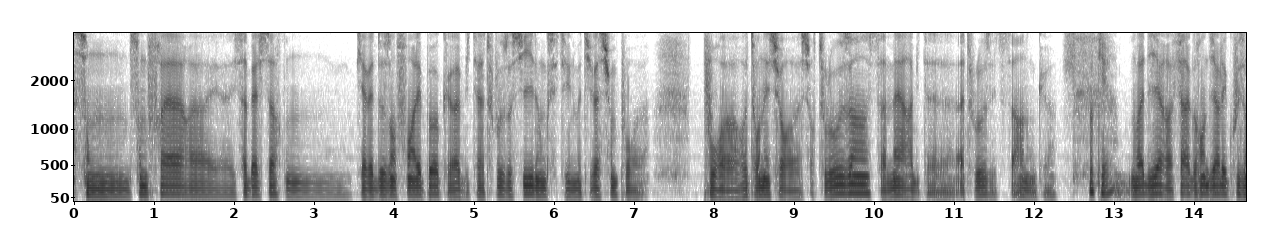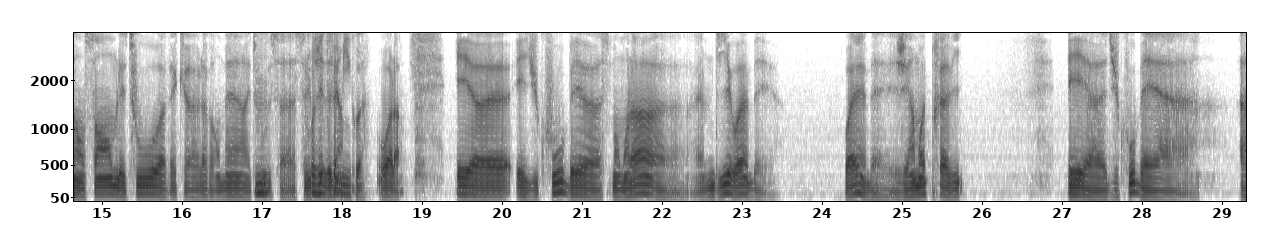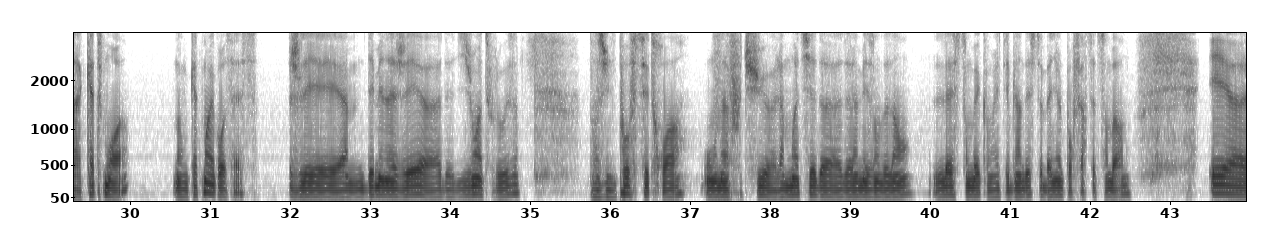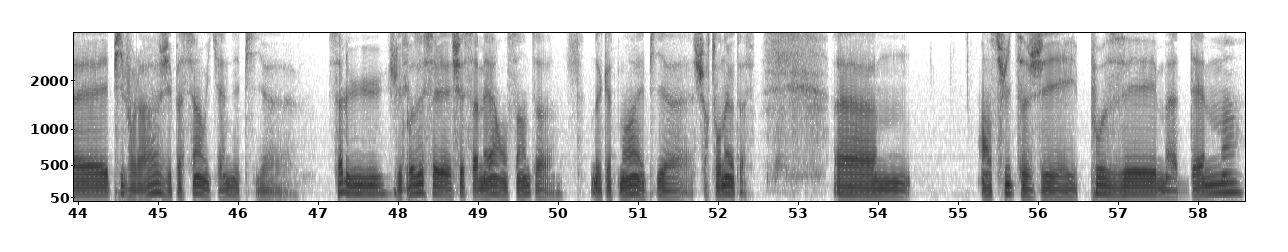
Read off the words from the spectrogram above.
Son, son frère euh, et sa belle-sœur qu'on- qui avaient deux enfants à l'époque euh, habitaient à Toulouse aussi, donc c'était une motivation pour euh, pour retourner sur sur Toulouse. Sa mère habite à, à Toulouse et tout ça, donc euh, Ok. on va dire faire grandir les cousins ensemble et tout avec la grand-mère et tout, Mm. ça, ça lui Projet de bien. famille, quoi. Voilà. Et, euh, et du coup, ben, euh, à ce moment-là, elle me dit, ouais, ben, ouais, ben, j'ai un mois de préavis. Et euh, du coup, ben, à, à quatre mois, donc quatre mois de grossesse, je l'ai euh, déménagé euh, de Dijon à Toulouse dans une pauvre C3 où on a foutu euh, la moitié de, de la maison dedans. Laisse tomber comme elle était blindée cette bagnole pour faire 700 bornes. Et, et puis voilà, j'ai passé un week-end et puis salut, je l'ai posé chez, chez sa mère enceinte de 4 mois et puis je suis retourné au taf. Ensuite, j'ai posé ma DEM.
